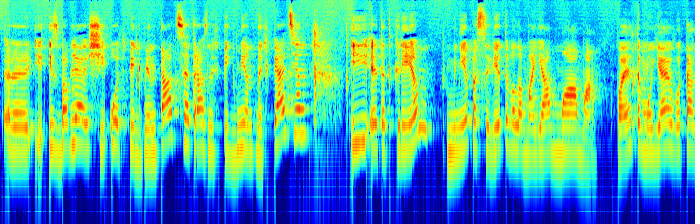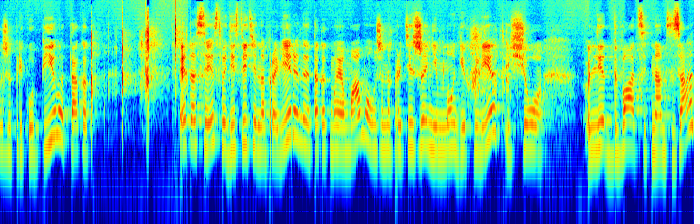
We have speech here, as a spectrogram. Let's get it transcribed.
э, избавляющий от пигментации, от разных пигментных пятен. И этот крем мне посоветовала моя мама. Поэтому я его также прикупила, так как это средство действительно проверенное, так как моя мама уже на протяжении многих лет, еще лет 20 назад,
